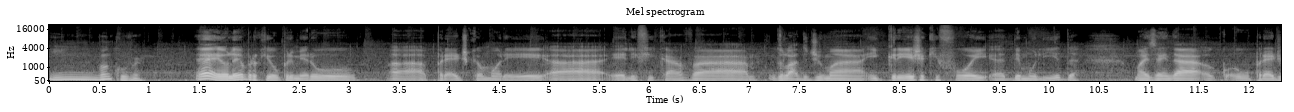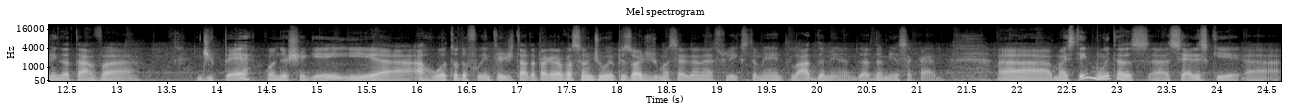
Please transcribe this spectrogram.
em Vancouver. É, eu lembro que o primeiro prédio que eu morei, ele ficava do lado de uma igreja que foi uh, demolida, mas ainda o, o prédio ainda estava de pé quando eu cheguei e a, a rua toda foi interditada para gravação de um episódio de uma série da Netflix também do lado da minha, da, da minha sacada. Uh, mas tem muitas uh, séries que uh,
